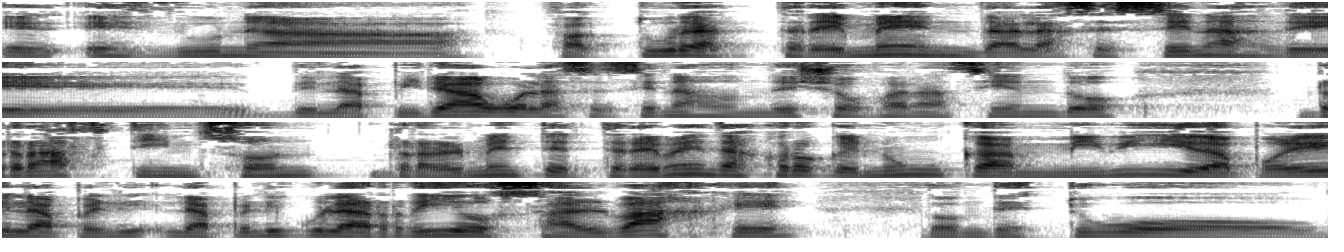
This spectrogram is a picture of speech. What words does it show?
es de una factura tremenda. Las escenas de, de, la piragua, las escenas donde ellos van haciendo rafting son realmente tremendas. Creo que nunca en mi vida, por ahí la, la película Río Salvaje, donde estuvo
